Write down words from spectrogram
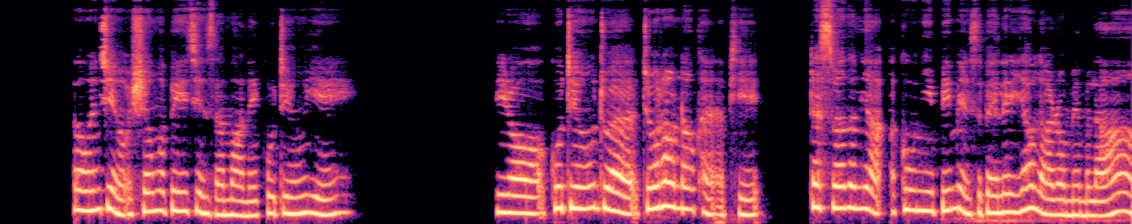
။ပတ်ဝန်းကျင်ကိုအရှုံးမပေးချင်စမ်းပါနဲ့ကိုတင်ဦးရဲ့။ပြီးတော့ကိုတင်ဦးအတွက်ကြောထောက်နောက်ခံအဖြစ်တက်ဆွမ်းသမျှအကူအညီပေးမယ်စပယ်လေးရောက်လာတော့မယ်မလား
